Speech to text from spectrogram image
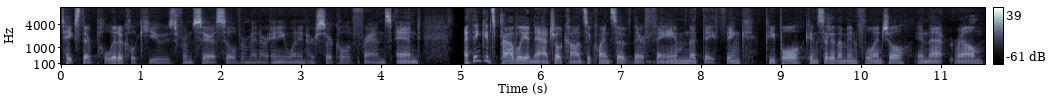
takes their political cues from Sarah Silverman or anyone in her circle of friends. And I think it's probably a natural consequence of their fame that they think people consider them influential in that realm,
